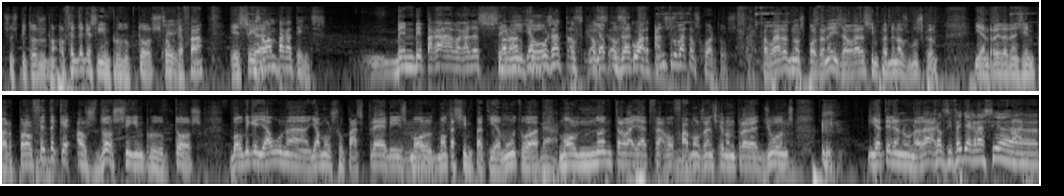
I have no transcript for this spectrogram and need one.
sospitosos, no. El fet de que siguin productors, Sí. el que fa és sigui, que se l'han pagat ells. Ben bé pagar, a vegades... Bueno, ja han posat els- els- ja ha els quartos. Han trobat els quartos. A vegades no es posen ells, a vegades simplement els busquen i enreden a gent per... Però el fet de que els dos siguin productors vol dir que hi ha, una, hi ha molts sopars previs, mm. molt, molta simpatia mútua, Ja. molt, no hem treballat, fa, fa molts anys que no hem treballat junts, ja tenen una edat. Que els hi feia gràcia Ah.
